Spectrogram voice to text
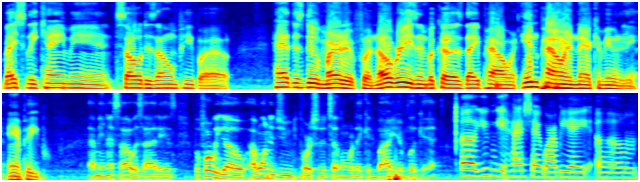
basically came in, sold his own people out, had this dude murdered for no reason because they power empowering their community Yeah. and people. I mean, that's always how it is. Before we go, I wanted you, Portia, to tell them where they could buy your book at. Uh, you can get hashtag YBA um,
